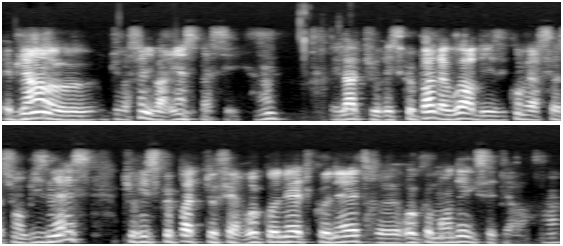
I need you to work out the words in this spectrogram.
eh bien, de toute façon, il ne va rien se passer. Hein. Et là, tu risques pas d'avoir des conversations business, tu risques pas de te faire reconnaître, connaître, euh, recommander, etc. Hein.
